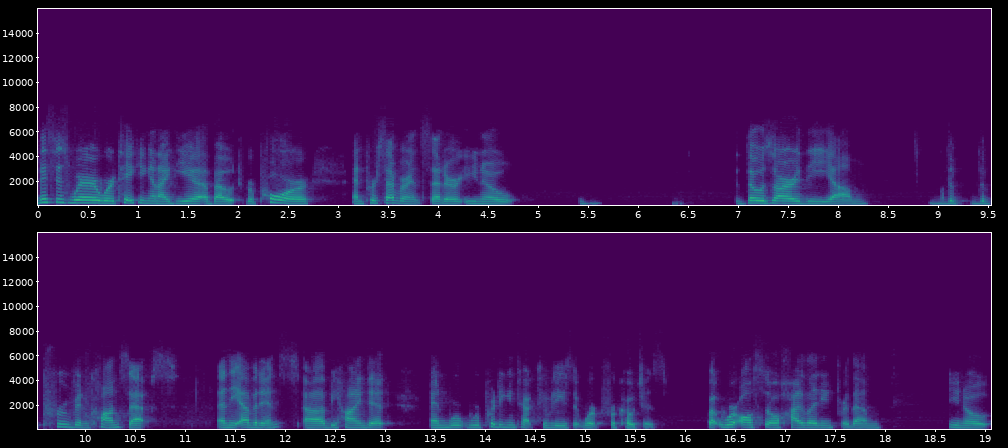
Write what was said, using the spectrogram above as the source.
this is where we're taking an idea about rapport and perseverance that are you know those are the um, the the proven concepts and the evidence uh, behind it and we're, we're putting into activities that work for coaches. But we're also highlighting for them, you know,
